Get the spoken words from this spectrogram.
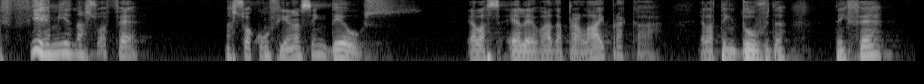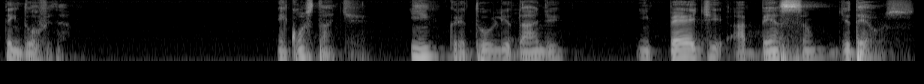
firme na sua fé, na sua confiança em Deus. Ela é levada para lá e para cá. Ela tem dúvida, tem fé, tem dúvida. Inconstante. Incredulidade impede a bênção de Deus.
